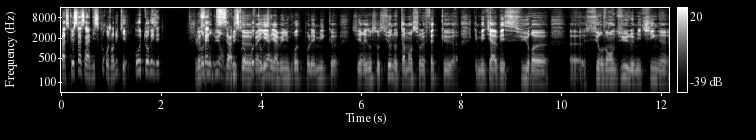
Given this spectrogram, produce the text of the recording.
parce que ça, c'est un discours aujourd'hui qui est autorisé. Aujourd'hui, en plus, euh, hier, il y avait une grosse polémique euh, sur les réseaux sociaux, notamment sur le fait que euh, les médias avaient sur, survendu le meeting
